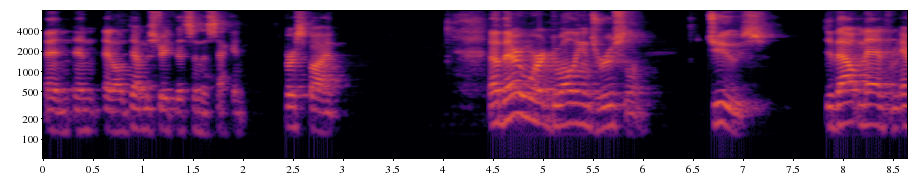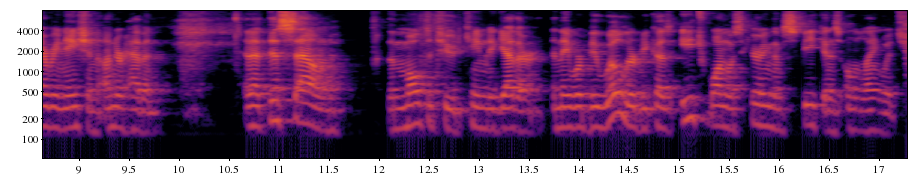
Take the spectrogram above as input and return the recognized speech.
And and, and I'll demonstrate this in a second. Verse 5. Now there were dwelling in Jerusalem Jews, devout men from every nation under heaven. And at this sound, the multitude came together, and they were bewildered because each one was hearing them speak in his own language.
